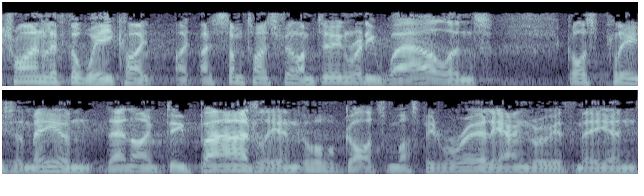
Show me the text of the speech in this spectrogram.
try and live the week, I, I, I, sometimes feel I'm doing really well and God's pleased with me, and then I do badly, and oh, God must be really angry with me, and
